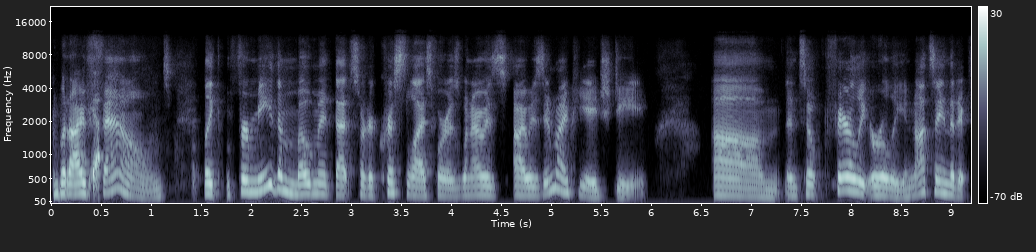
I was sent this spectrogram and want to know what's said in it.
but i yeah. found like for me the moment that sort of crystallized for is when i was i was in my phd um and so fairly early and not saying that it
